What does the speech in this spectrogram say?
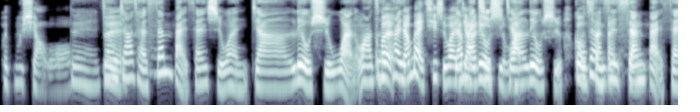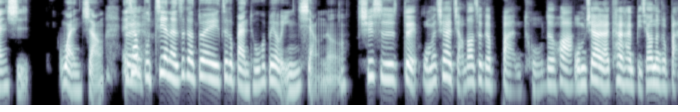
会不小哦。对，这样加起来三百三十万加六十万，哇，这个两百七十万加六十加六十，共这样是三百三十。万张，哎，这样不见了，这个对这个版图会不会有影响呢？其实，对我们现在讲到这个版图的话，我们现在来看看比较那个版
